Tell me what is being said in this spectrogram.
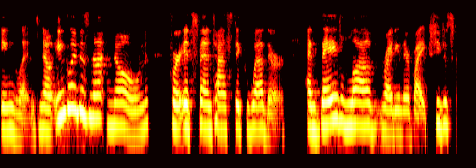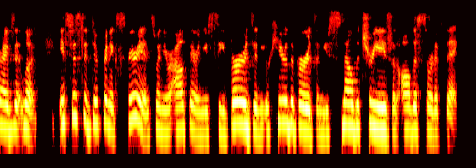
England. Now, England is not known for its fantastic weather and they love riding their bike. She describes it, look, it's just a different experience when you're out there and you see birds and you hear the birds and you smell the trees and all this sort of thing.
